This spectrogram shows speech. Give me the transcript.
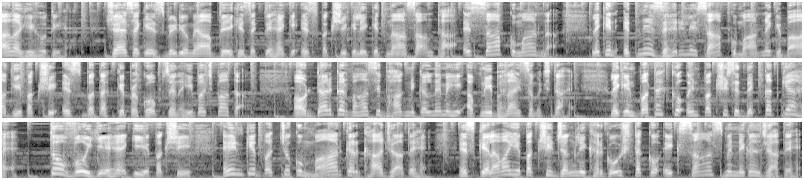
अलग ही होती है। जैसे कि इस वीडियो में आप देख ही सकते हैं कि इस पक्षी के लिए कितना आसान था, इस सांप को मारना। लेकिन इतने जहरीले सांप को मारने के बाद ये पक्षी इस बतख के प्रकोप से नहीं बच पाता और डर कर वहाँ से भाग निकलने में ही अपनी भलाई समझता है। लेकिन बतख को इन पक्षी से दिक्कत क्या है? तो वो ये है कि ये पक्षी इनके बच्चों को मार कर खा जाते हैं। इसके अलावा ये पक्षी जंगली खरगोश तक को एक सांस में निकल जाते हैं।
